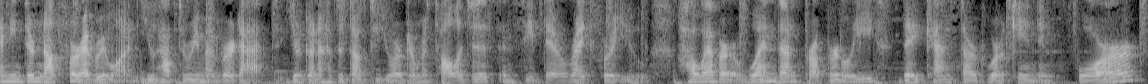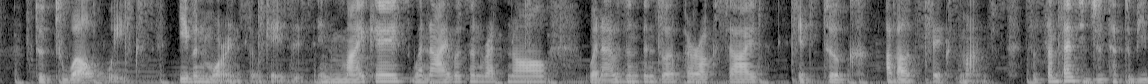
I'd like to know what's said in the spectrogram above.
I mean, they're not for everyone. You have to remember that. You're gonna have to talk to your dermatologist and see if they're right for you. However, when done properly, they can start working in four to 12 weeks, even more in some cases. In my case, when I was on retinol, when I was on benzoyl peroxide, it took about six months. So sometimes you just have to be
